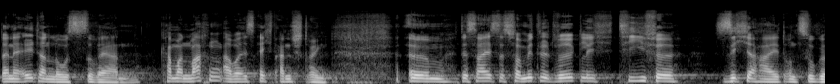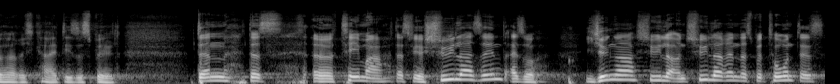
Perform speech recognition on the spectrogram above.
deine Eltern loszuwerden. Kann man machen, aber ist echt anstrengend. Ähm, das heißt, es vermittelt wirklich tiefe Sicherheit und Zugehörigkeit, dieses Bild. Dann das äh, Thema, dass wir Schüler sind, also Jünger, Schüler und Schülerinnen, das betont es,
